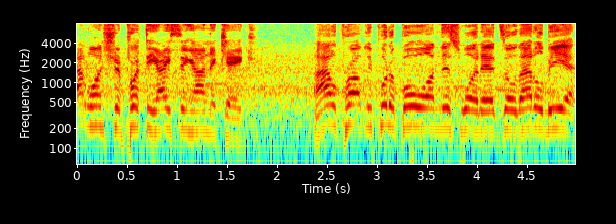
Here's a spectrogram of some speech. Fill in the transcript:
That one should put the icing on the cake. I'll probably put a bow on this one, Edzo. That'll be it.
